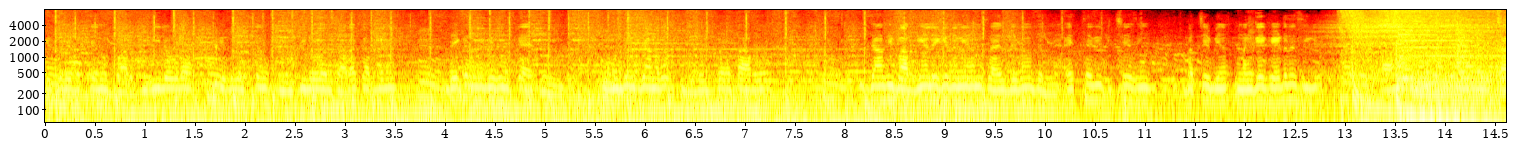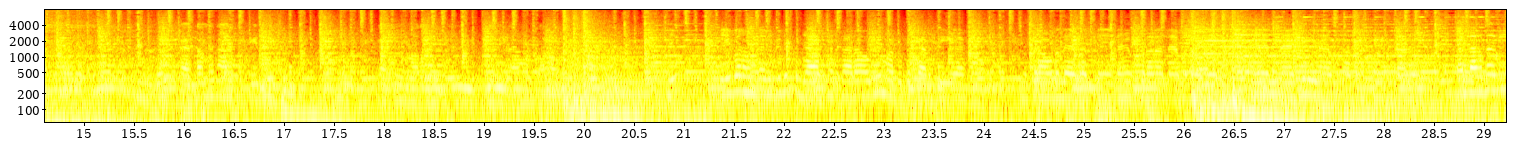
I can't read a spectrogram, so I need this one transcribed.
ਕਿਸੇ ਦੇ ਬੱਚਿਆਂ ਨੂੰ ਪਾਰਕੀ ਦੀ ਲੋੜ ਆ ਕਿਸੇ ਦੇ ਬੱਚਿਆਂ ਨੂੰ ਫੀਸ ਦੀ ਲੋੜ ਆ ਸਾਰਾ ਕਰਦੇ ਨੇ। ਲੇਕਿਨ ਕਿਸੇ ਨੂੰ ਕੈਸ਼ ਨਹੀਂ ਸਕੂਲ ਦੇ ਜਾਣ ਦਾ ਸਕੂਲ ਦਾ ਦਿਓ। ਜਾਂ ਅਸੀਂ ਵਰਦੀਆਂ ਲੈ ਕੇ ਦਿੰਦੇ ਹਾਂ ਸਾਨੂੰ ਸਾਈਜ਼ ਦੇ ਦੇਣਾ ਚੱਲੀਆਂ। ਇੱਥੇ ਵੀ ਪਿੱਛੇ ਅਸੀਂ ਬੱਚੇ ਵੀ ਨੰਗੇ ਖੇਡਦੇ ਸੀਗੇ। ਸਟੈਂਡਾਂ ਦੇ ਨਾਲ ਖੇਡਦੇ ਸੀ ਕਈ ਵਾਰ ਹੁੰਦਾ ਵੀ ਜਿਹੜੀ ਪੰਜਾਬ ਸਰਕਾਰ ਆ ਉਹ ਵੀ ਮਦਦ ਕਰਦੀ ਹੈ ਗਰਾਊਂਡ ਲੈਵਲ ਤੇ ਚਾਹੇ ਉੱਪਰਲਾ ਲੈਵਲ ਹੋਵੇ ਤੇ ਨੈਸ਼ਨਲ ਲੈਵਲ ਦਾ ਸਟੇਟ ਦਾ। ਤਾਂ ਲੱਗਦਾ ਵੀ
